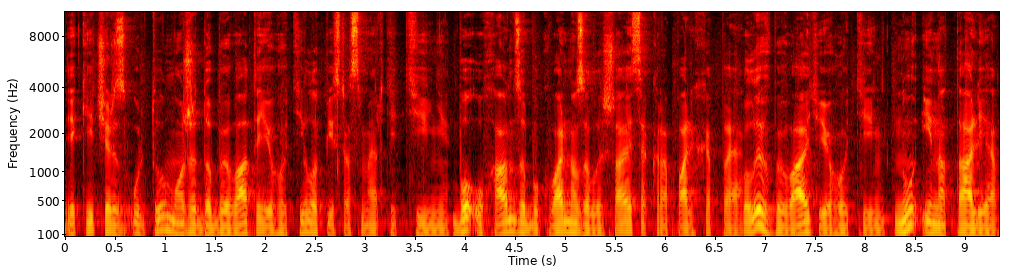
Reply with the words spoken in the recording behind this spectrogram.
який через ульту може добивати його тіло після смерті тіні, бо у Ханзо буквально залишається крапаль ХП, коли вбивають його тінь. Ну і Наталія,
